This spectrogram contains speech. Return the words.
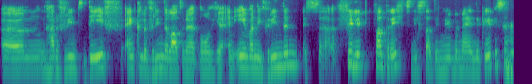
ehm, haar vriend Dave enkele vrienden laten uitnodigen. En een van die vrienden is uh, Philip van Tricht. Die staat hier nu bij mij in de keuken.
